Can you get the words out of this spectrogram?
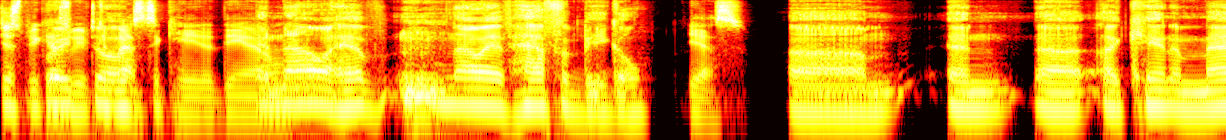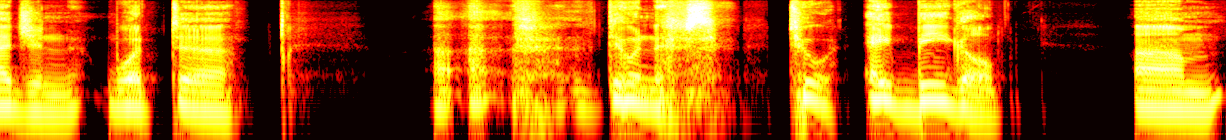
Just because we've dog. domesticated the animal. and now I have now I have half a beagle. yes. Um, and uh, I can't imagine what uh, uh, uh, doing this to a beagle. Um,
